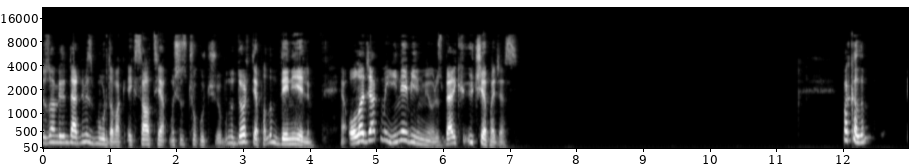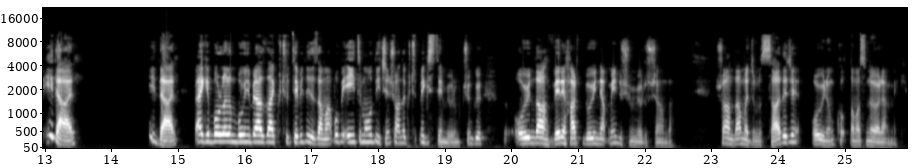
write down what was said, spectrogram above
O zaman bizim derdimiz burada bak. Eksi 6 yapmışız çok uçuyor. Bunu 4 yapalım deneyelim. Yani olacak mı yine bilmiyoruz. Belki 3 yapacağız. Bakalım. İdeal. İdeal. Belki boruların boyunu biraz daha küçültebiliriz ama bu bir eğitim olduğu için şu anda küçültmek istemiyorum. Çünkü oyunda very hard bir oyun yapmayı düşünmüyoruz şu anda. Şu anda amacımız sadece oyunun kodlamasını öğrenmek.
